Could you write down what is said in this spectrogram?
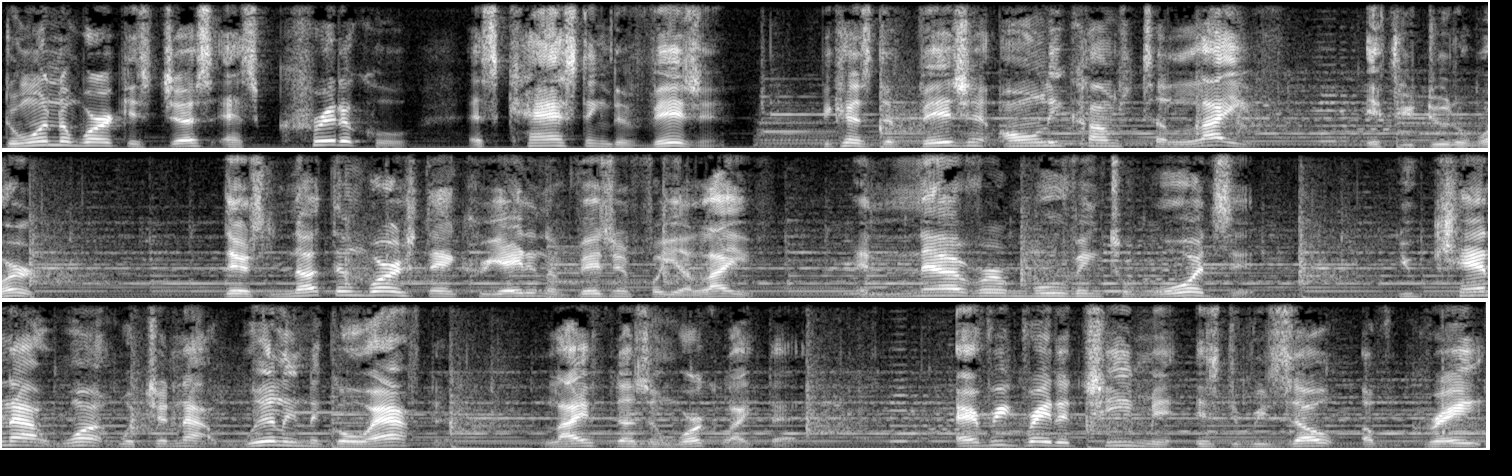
Doing the work is just as critical as casting the vision because the vision only comes to life if you do the work. There's nothing worse than creating a vision for your life and never moving towards it. You cannot want what you're not willing to go after. Life doesn't work like that. Every great achievement is the result of great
